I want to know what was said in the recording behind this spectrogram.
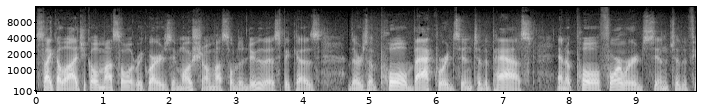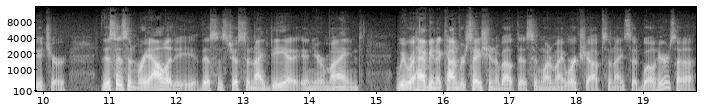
psychological muscle, it requires emotional muscle to do this because there's a pull backwards into the past and a pull forwards into the future. This isn't reality. This is just an idea in your mind. We were having a conversation about this in one of my workshops, and I said, Well, here's a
